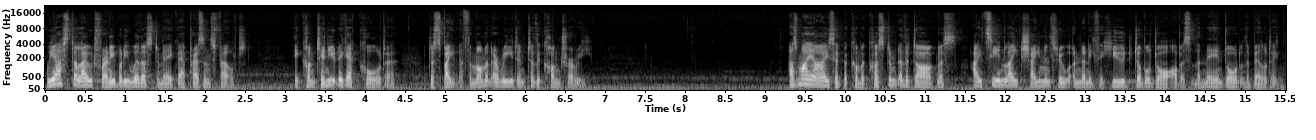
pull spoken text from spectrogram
We asked aloud for anybody with us to make their presence felt. It continued to get colder, despite the thermometer reading to the contrary. As my eyes had become accustomed to the darkness, I'd seen light shining through underneath a huge double door opposite the main door to the building.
